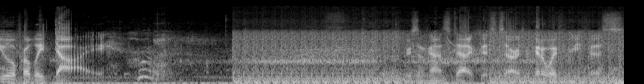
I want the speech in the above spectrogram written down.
you will probably die. There's some kind of static discharge. Get away from me, Fist.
